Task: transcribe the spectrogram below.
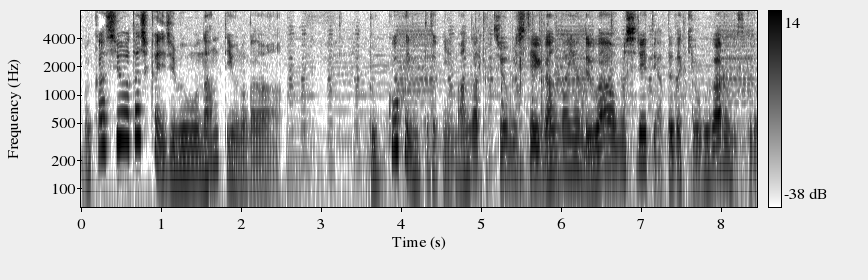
昔は確かに自分も何て言うのかなブックオフに行った時に漫画立ち読みしてガンガン読んでうわー面白いってやってた記憶があるんですけど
